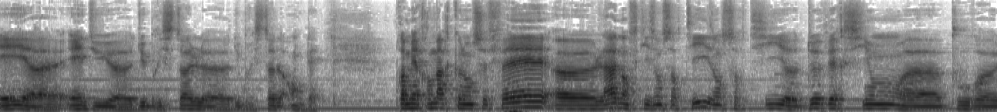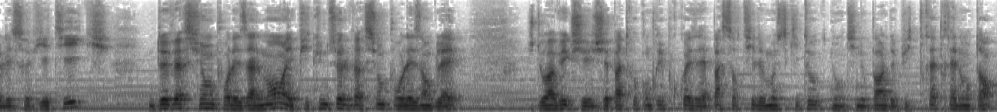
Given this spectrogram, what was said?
et, du, Bristol, du Bristol anglais. Première remarque que l'on se fait, euh, là dans ce qu'ils ont sorti, ils ont sorti euh, deux versions euh, pour les soviétiques, deux versions pour les allemands et puis qu'une seule version pour les anglais. Je dois avouer que j'ai pas trop compris pourquoi ils n'avaient pas sorti le Mosquito dont ils nous parlent depuis très très longtemps.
